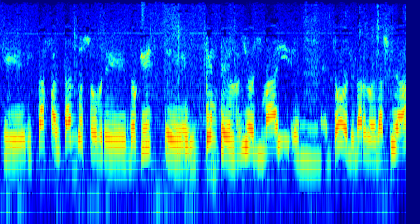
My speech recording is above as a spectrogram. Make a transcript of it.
que está faltando sobre lo que es eh, el frente del río Limay en, todo lo largo de la ciudad,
